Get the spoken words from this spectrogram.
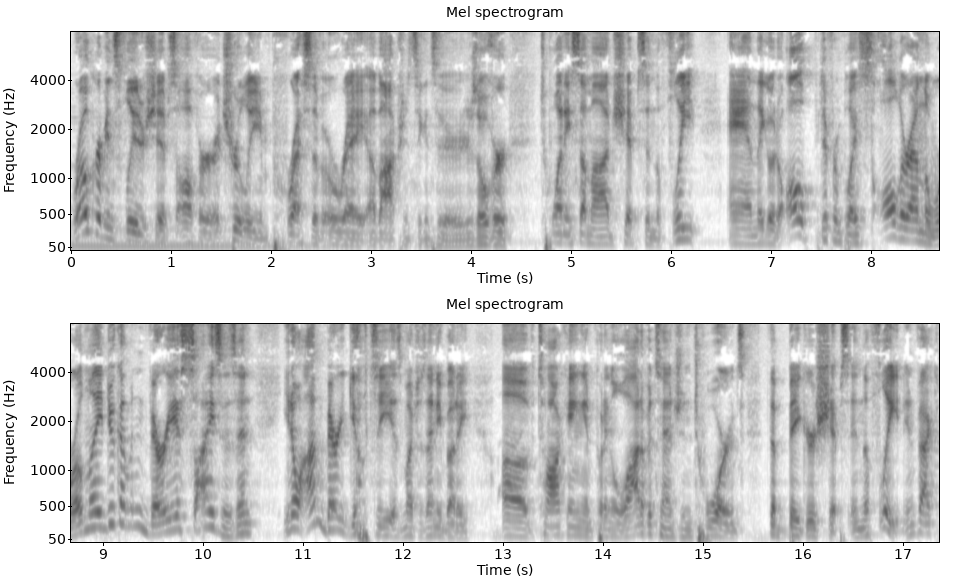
Royal Caribbean's fleet of ships offer a truly impressive array of options to consider. There's over 20 some odd ships in the fleet, and they go to all different places all around the world, and they do come in various sizes. And, you know, I'm very guilty as much as anybody of talking and putting a lot of attention towards the bigger ships in the fleet. In fact,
